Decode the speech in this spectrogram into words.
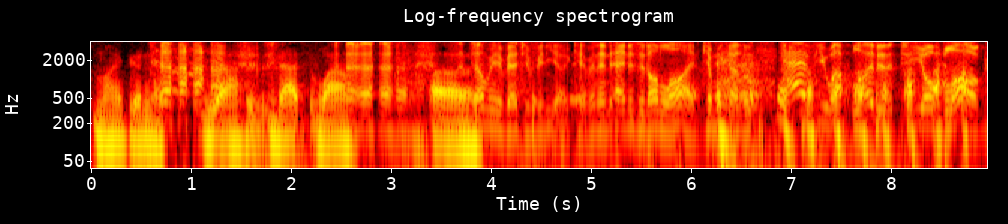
My goodness. yeah, that, wow. Uh, so tell me about your video, Kevin, and, and is it online? Can we go look? Have you uploaded it to your blog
